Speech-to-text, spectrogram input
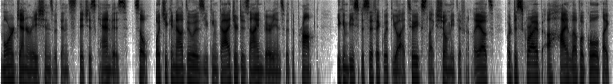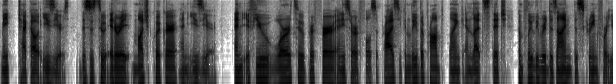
more generations within Stitch's canvas. So what you can now do is you can guide your design variants with the prompt. You can be specific with UI tweaks like show me different layouts or describe a high level goal like make checkout easier. This is to iterate much quicker and easier. And if you were to prefer any sort of full surprise, you can leave the prompt blank and let Stitch completely redesign the screen for you.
